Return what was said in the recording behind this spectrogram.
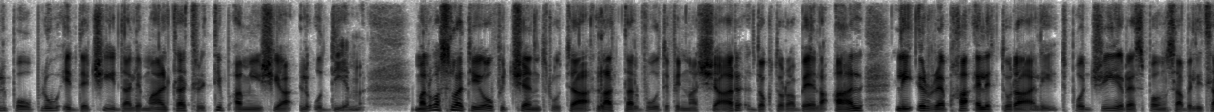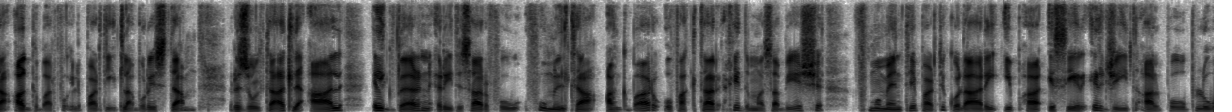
l-poplu iddeċieda li Malta trid tibqa' miexja 'l quddiem. Mal-wasla tiegħu fiċ-ċentru ta' l-għadd tal-voti fin-Naxxar, Dottor Abela qal li r-rebħa elettorali tpoġġi responsabilità akbar fuq il-Partit Laburista, riżultat li qal il-Gvern irid isarrfu f'umiltà akbar u f'aktar ħidma sabiex f'mumenti partikulari jibqa' jsir il-ġid għall-poplu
